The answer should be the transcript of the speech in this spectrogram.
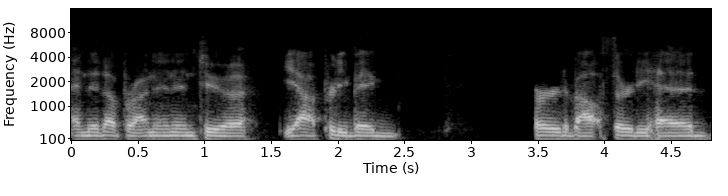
ended up running into a yeah, pretty big herd about 30 head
